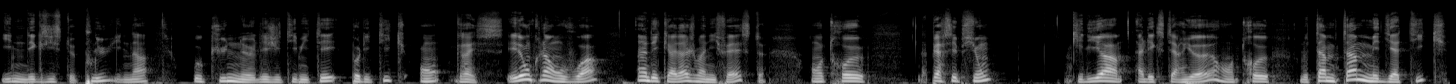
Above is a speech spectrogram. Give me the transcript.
il n'existe plus, il n'a aucune légitimité politique en Grèce. Et donc là, on voit un décalage manifeste entre la perception qu'il y a à l'extérieur entre le tam-tam médiatique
